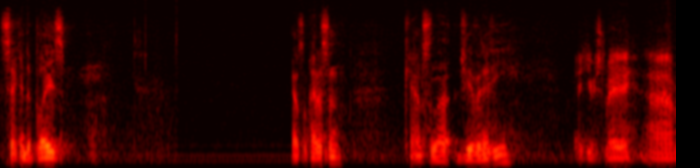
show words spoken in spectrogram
Seconder, please. Councillor Patterson. Councillor Giovannetti. Thank you, Mr Mayor. Um,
